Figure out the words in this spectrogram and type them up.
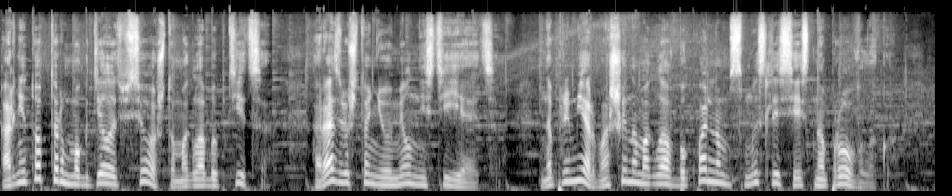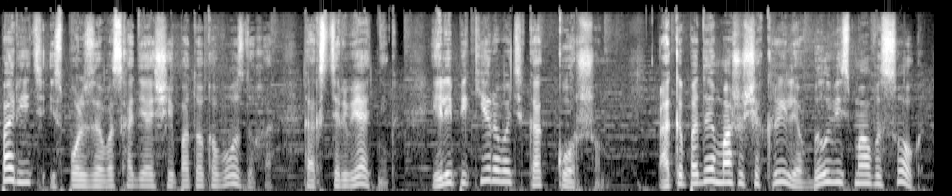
Орнитоптер мог делать все, что могла бы птица, разве что не умел нести яйца. Например, машина могла в буквальном смысле сесть на проволоку, парить, используя восходящие потока воздуха, как стервятник, или пикировать, как коршун. А КПД машущих крыльев был весьма высок –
